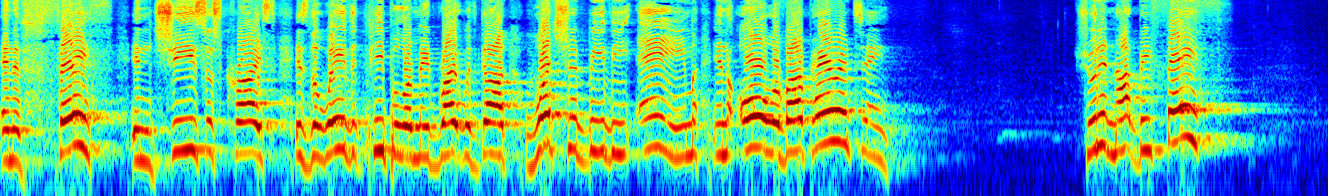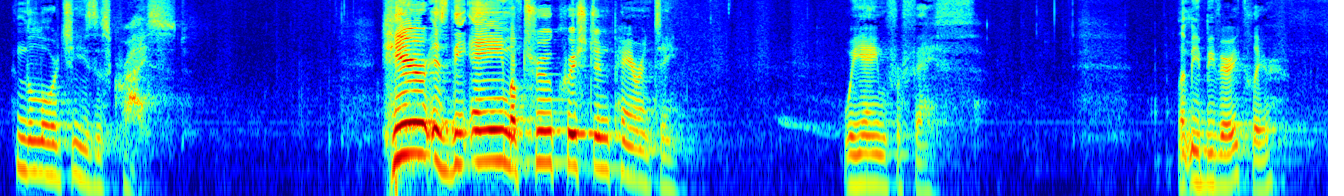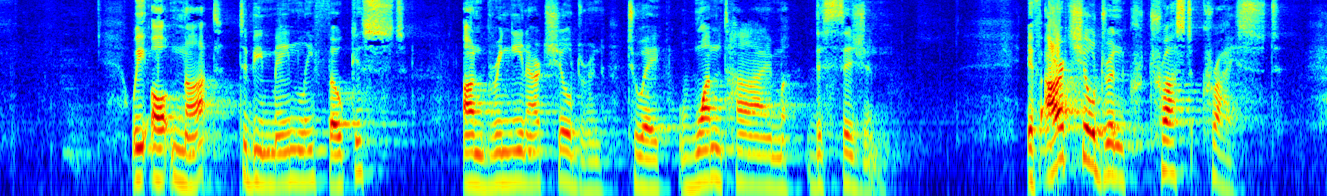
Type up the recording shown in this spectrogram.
And if faith in Jesus Christ is the way that people are made right with God, what should be the aim in all of our parenting? Should it not be faith in the Lord Jesus Christ? Here is the aim of true Christian parenting we aim for faith. Let me be very clear. We ought not to be mainly focused on bringing our children to a one time decision. If our children trust Christ,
